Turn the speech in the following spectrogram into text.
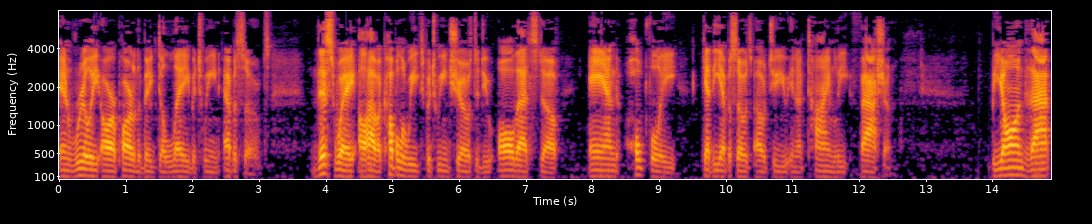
and really are part of the big delay between episodes. This way, I'll have a couple of weeks between shows to do all that stuff and hopefully get the episodes out to you in a timely fashion. Beyond that,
